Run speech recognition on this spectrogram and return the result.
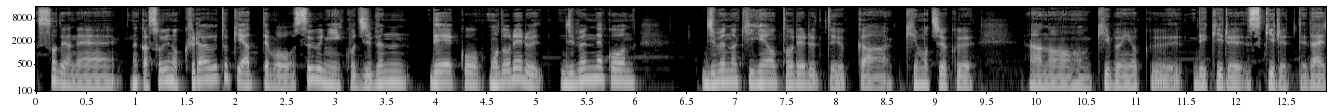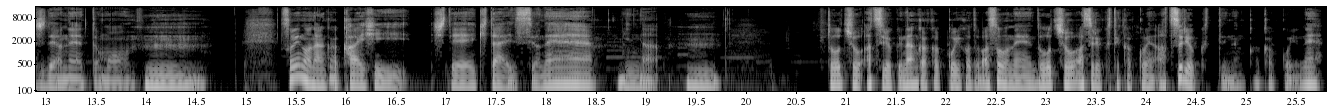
そうだよね。なんかそういうの食らう時あっても、すぐにこう自分でこう戻れる、自分でこう、自分の機嫌を取れるっていうか、気持ちよく、あの、気分よくできるスキルって大事だよねって思う。うん。そういうのなんか回避していきたいですよね。みんな。うん。同調圧力、なんかかっこいい言葉。そうね。同調圧力ってかっこいいな。圧力ってなんかかっこいいよね。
